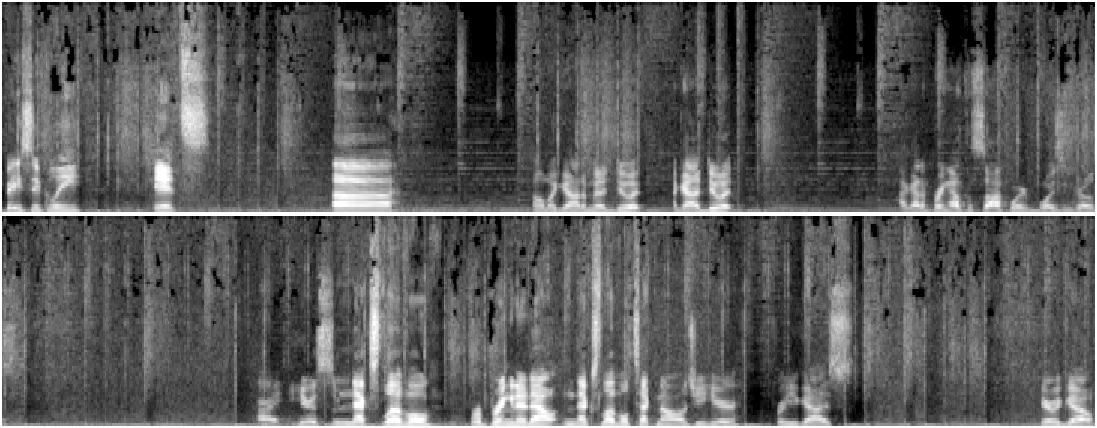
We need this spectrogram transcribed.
basically, it's uh. Oh my god, I'm gonna do it. I gotta do it. I gotta bring out the software, boys and girls. All right, here's some next level. We're bringing it out. Next level technology here for you guys. Here we go.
